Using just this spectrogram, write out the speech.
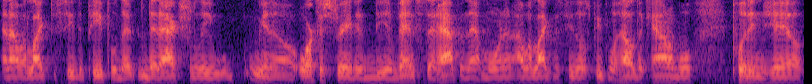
and I would like to see the people that, that actually, you know, orchestrated the events that happened that morning. I would like to see those people held accountable, put in jail,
